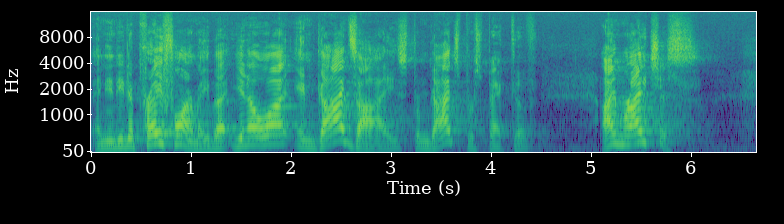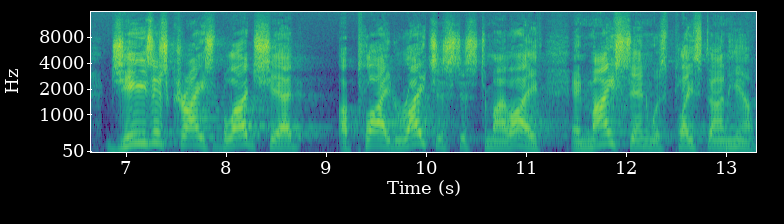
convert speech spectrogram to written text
And you need to pray for me. But you know what? In God's eyes, from God's perspective, I'm righteous. Jesus Christ's bloodshed applied righteousness to my life, and my sin was placed on him.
